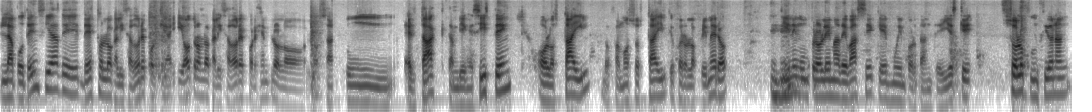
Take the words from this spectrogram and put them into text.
la potencia de, estos localizadores, porque hay otros localizadores, por ejemplo, los, los Samsung AirTag también existen, o los Tile, los famosos Tile, que fueron los primeros, tienen un problema de base que es muy importante, y es que solo funcionan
